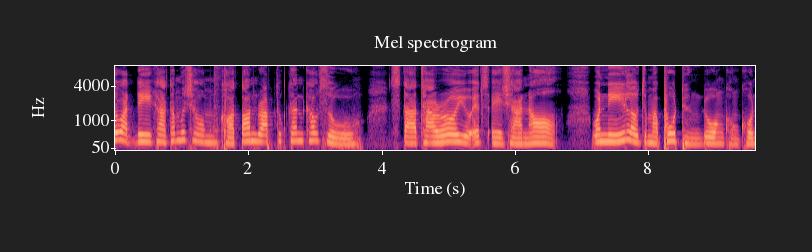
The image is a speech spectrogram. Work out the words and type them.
สวัสดีค่ะท่านผู้ชมขอต้อนรับทุกท่านเข้าสู่ Star Tarot USA Channel วันนี้เราจะมาพูดถึงดวงของคน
